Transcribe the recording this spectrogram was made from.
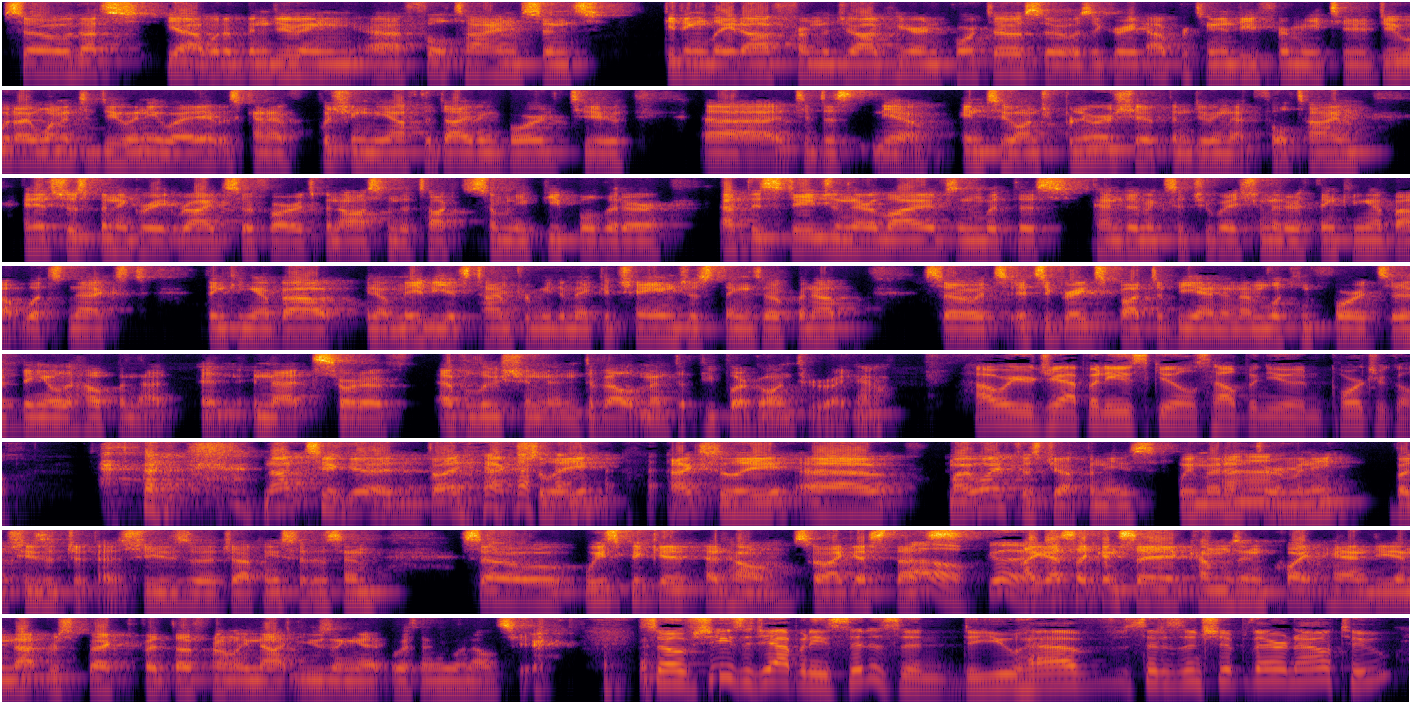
So that's yeah what I've been doing uh, full time since getting laid off from the job here in Porto. So it was a great opportunity for me to do what I wanted to do anyway. It was kind of pushing me off the diving board to uh, to just you know into entrepreneurship and doing that full time. And it's just been a great ride so far. It's been awesome to talk to so many people that are at this stage in their lives and with this pandemic situation that are thinking about what's next thinking about you know maybe it's time for me to make a change as things open up. So it's it's a great spot to be in and i'm looking forward to being able to help in that in, in that sort of evolution and development that people are going through right now. How are your japanese skills helping you in portugal not too good but actually actually uh, my wife is japanese we met uh-huh. in germany but she's a she's a japanese citizen so we speak it at home. So I guess that's oh, good. I guess I can say it comes in quite handy in that respect, but definitely not using it with anyone else here. so if she's a Japanese citizen, do you have citizenship there now too?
